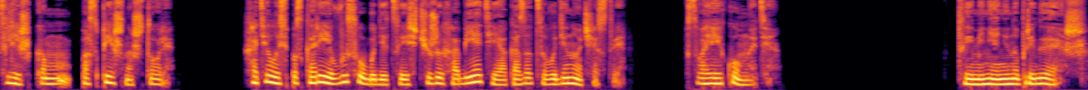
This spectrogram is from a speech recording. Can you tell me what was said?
Слишком поспешно, что ли. Хотелось поскорее высвободиться из чужих объятий и оказаться в одиночестве, в своей комнате. «Ты меня не напрягаешь.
